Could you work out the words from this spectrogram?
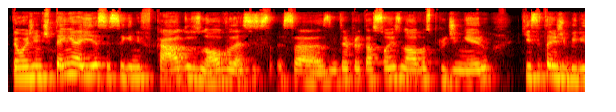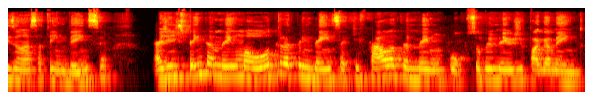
Então, a gente tem aí esses significados novos, essas, essas interpretações novas para o dinheiro que se tangibilizam nessa tendência. A gente tem também uma outra tendência que fala também um pouco sobre meios de pagamento,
